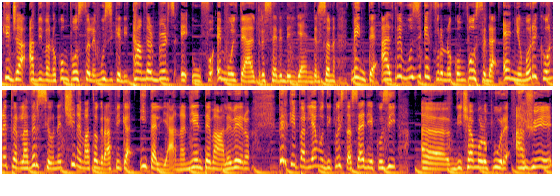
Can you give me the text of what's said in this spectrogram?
che già avevano composto le musiche di Thunderbirds e UFO e molte altre serie degli Anderson, mentre altre musiche furono composte da Ennio Morricone per la versione cinematografica italiana. Niente male, vero? Perché parliamo di questa serie così, eh, diciamolo pure, âgée?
